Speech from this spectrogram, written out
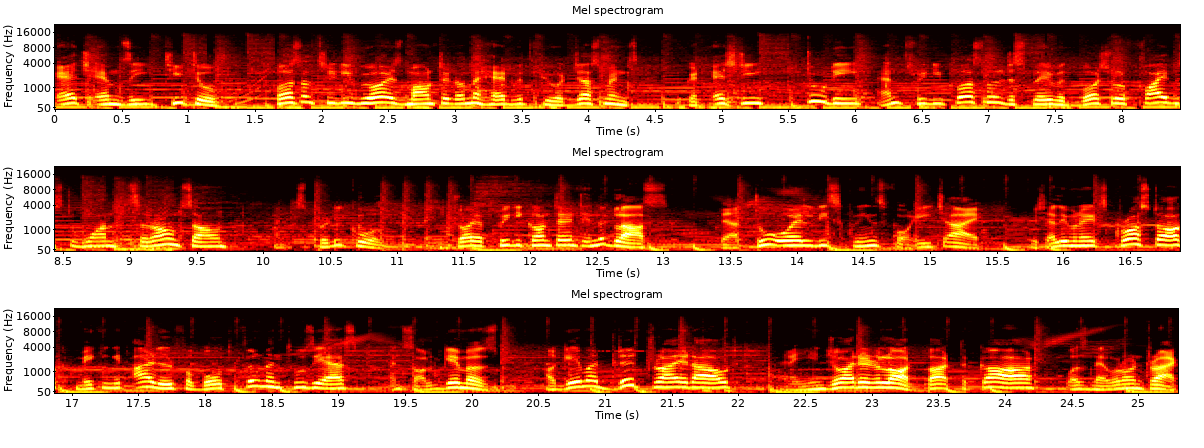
HMZ T2. Personal 3D viewer is mounted on the head with few adjustments. You get HD, 2D and 3D personal display with virtual 5 to 1 surround sound it's pretty cool. Enjoy your 3D content in the glass. There are two OLED screens for each eye, which eliminates crosstalk, making it ideal for both film enthusiasts and solid gamers. A gamer did try it out and he enjoyed it a lot, but the car was never on track.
